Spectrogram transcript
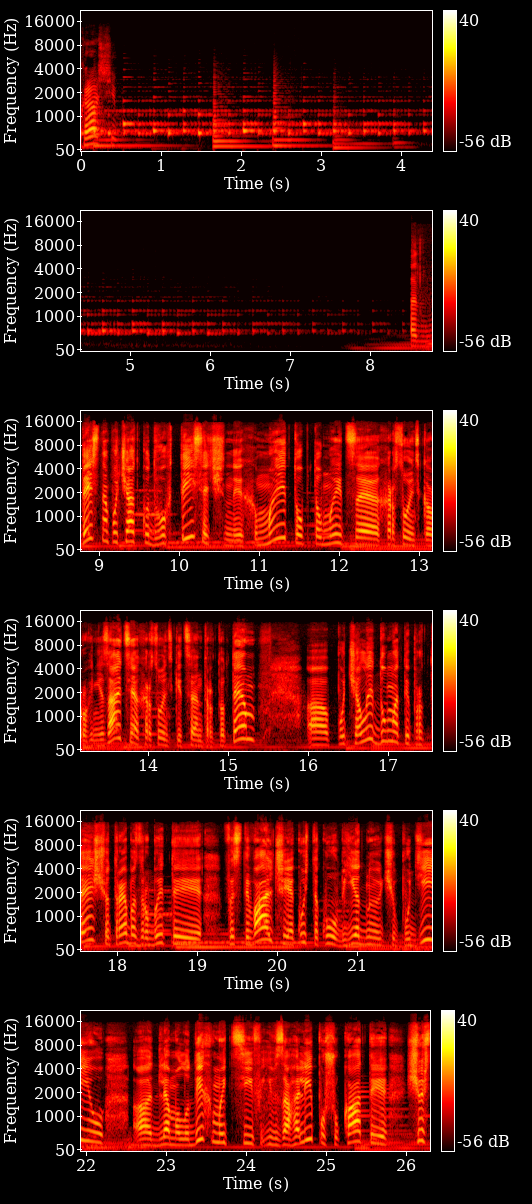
краще. Десь на початку 2000-х ми, тобто ми це Херсонська організація, Херсонський центр Тотем, е, почали думати про те, що треба зробити фестиваль чи якусь таку об'єднуючу подію е, для молодих митців і взагалі пошукати щось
